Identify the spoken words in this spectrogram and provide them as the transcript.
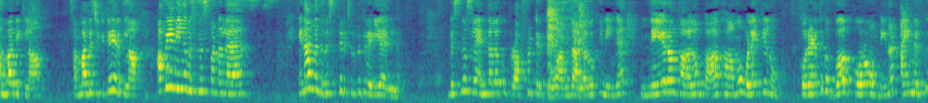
சம்பாதிக்கலாம். சம்பாதிச்சுக்கிட்டே இருக்கலாம். அப்பயும் நீங்க பிசினஸ் பண்ணல. ஏன்னா அவங்க அந்த ரிஸ்க் எடுக்கிறதுக்கு ரெடியா இல்லை. பிஸ்னஸில் எந்த அளவுக்கு ப்ராஃபிட் இருக்கோ அந்த அளவுக்கு நீங்க நேரம் காலம் பார்க்காம உழைக்கணும். ஒரு இடத்துக்கு ஒர்க் போறோம் அப்படின்னா டைம் இருக்கு.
